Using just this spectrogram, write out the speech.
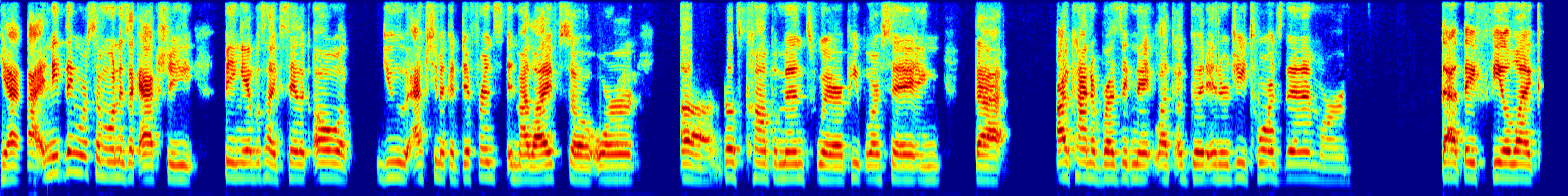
yeah, anything where someone is like actually being able to like say like, oh, you actually make a difference in my life. So or uh, those compliments where people are saying that I kind of resonate like a good energy towards them or that they feel like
